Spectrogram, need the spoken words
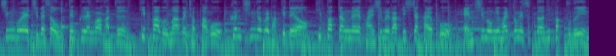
친구의 집에서 Wu-Tang Clan과 같은 힙합 음악을 접하고 큰 충격을 받게 되어 힙합 장르에 관심을 갖기 시작하였고 MC몽이 활동했었던 힙합 crew인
